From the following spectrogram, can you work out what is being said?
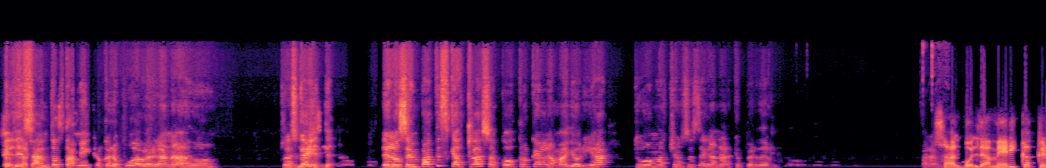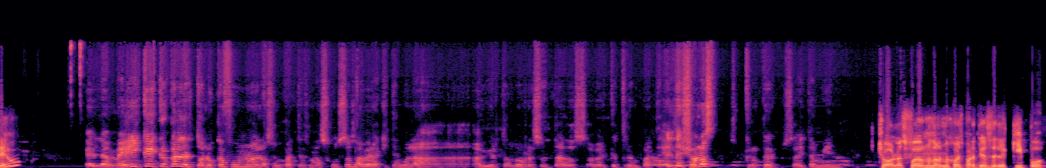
El de Santos también creo que lo pudo haber ganado. O sea, es que de, los empates que Atlas sacó, creo que en la mayoría tuvo más chances de ganar que perderlo. Salvo el de América, creo. El de América y creo que el del Toluca fue uno de los empates más justos. A ver, aquí tengo la abiertos los resultados. A ver qué otro empate. El de Cholos, creo que pues, ahí también. Cholos fue uno de los mejores partidos del equipo.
